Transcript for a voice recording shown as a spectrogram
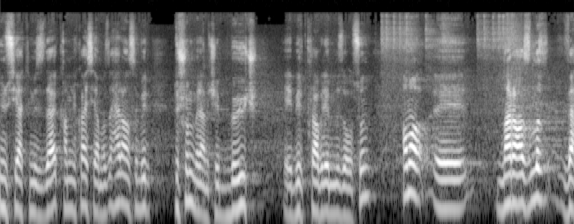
ünsiyyətimizdə, kommunikasiyamızda hər hansı bir düşünmürəm ki, böyük e, bir problemimiz olsun. Amma e, narazılıq və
